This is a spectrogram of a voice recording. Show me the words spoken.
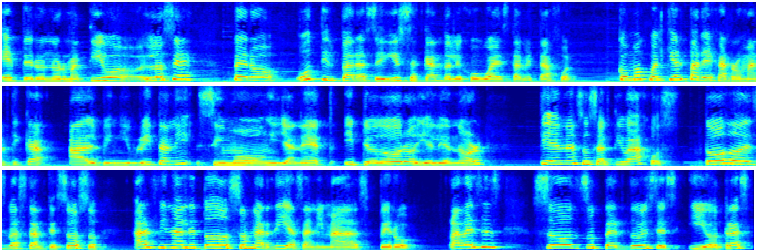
heteronormativo, lo sé, pero útil para seguir sacándole jugo a esta metáfora. Como cualquier pareja romántica, Alvin y Brittany, Simón y Janet, y Teodoro y Eleanor tienen sus altibajos. Todo es bastante soso. Al final de todo son ardillas animadas, pero a veces son súper dulces y otras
